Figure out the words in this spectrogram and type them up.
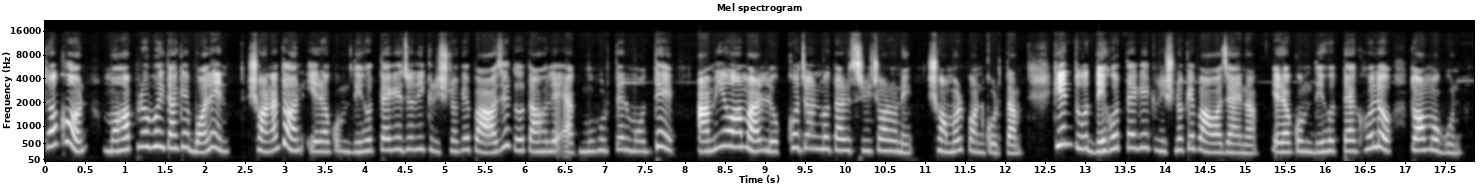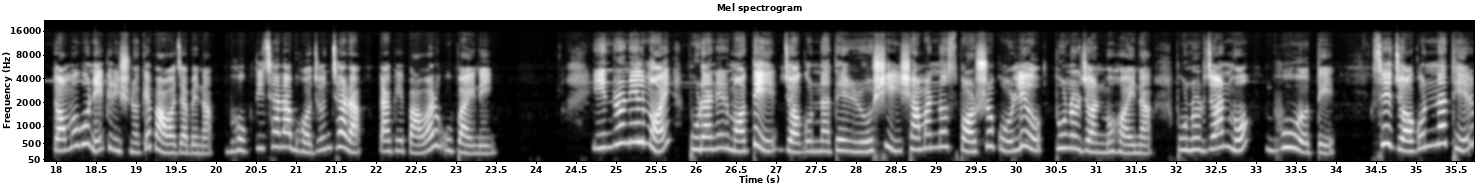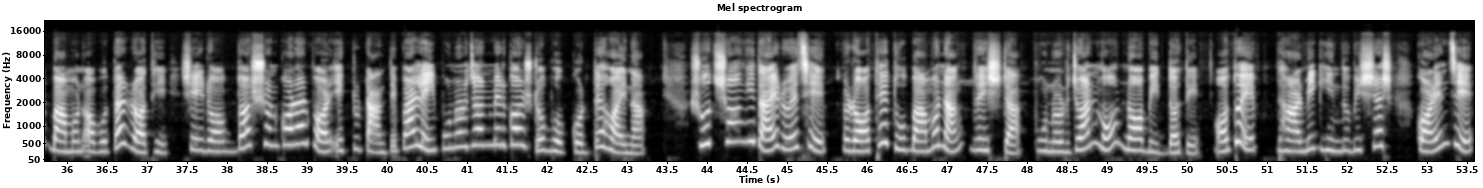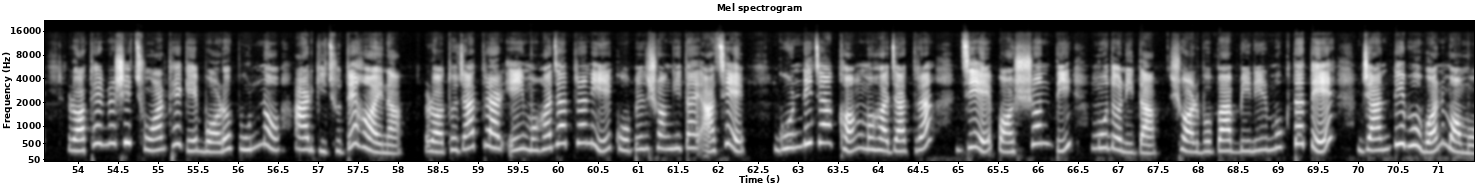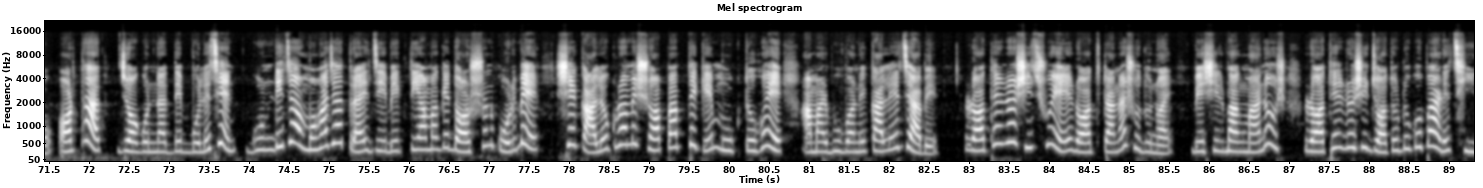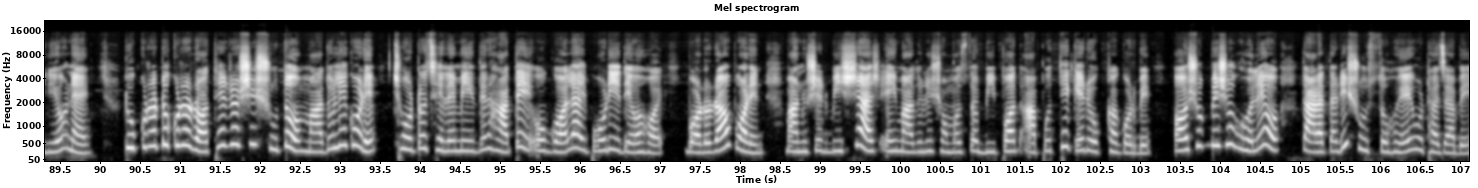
তখন মহাপ্রভুই তাকে বলেন সনাতন এরকম দেহত্যাগে যদি কৃষ্ণকে পাওয়া যেত, তাহলে এক মুহূর্তের মধ্যে আমিও আমার লক্ষ্য জন্ম তার শ্রীচরণে সমর্পণ করতাম। কিন্তু দেহত্যাগে কৃষ্ণকে পাওয়া যায় না। এরকম দেহত্যাগ হলো তমগুণ। তমগুণে কৃষ্ণকে পাওয়া যাবে না। ভক্তি ছাড়া, ভজন ছাড়া তাকে পাওয়ার উপায় নেই। ইন্দ্রনীলময় পুরাণের মতে জগন্নাথের রশি সামান্য স্পর্শ করলেও পুনর্জন্ম হয় না। পুনর্জন্ম ভূয়তে। শ্রী জগন্নাথের বামন অবতার রথে। সেই রথ দর্শন করার পর একটু টানতে পারলেই পুনর্জন্মের কষ্ট ভোগ করতে হয় না। সুদ সংহিতায় রয়েছে রথে তু বামনাং দৃষ্টা, পুনর্জন্ম ন বিদ্যতে অতএব ধার্মিক হিন্দু বিশ্বাস করেন যে রথের রশি ছোঁয়ার থেকে বড় পুণ্য আর কিছুতে হয় না। রথযাত্রার এই মহাযাত্রা নিয়ে কপিল সংহিতায় আছে গুন্ডিচাক্ষং মহাযাত্রা যে পশ্যন্তি মুদনিতা। সর্বপাপ বিনির্মুক্তাতে জান্তি ভুবন মম। অর্থাৎ জগন্নাথ দেব বলেছেন গুন্ডিচা মহাযাত্রায় যে ব্যক্তি আমাকে দর্শন করবে, সে কালক্রমে সব পাপ থেকে মুক্ত হয়ে আমার ভুবনে কালে যাবে। রথের রশি ছুঁয়ে রথ টানা শুধু নয়, বেশিরভাগ মানুষ রথের রশি যতটুকু পারে ছিঁড়েও নেয়। টুকরো টুকরো রথের রশির সুতো মাদুলি করে ছোট ছেলে মেয়েদের হাতে ও গলায় পরিয়ে দেওয়া হয়। বড়রাও পড়েন। মানুষের বিশ্বাস এই মাদুলি সমস্ত বিপদ, আপদ থেকে রক্ষা করবে। অসুখ বিসুখ হলেও তাড়াতাড়ি সুস্থ হয়ে ওঠা যাবে।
